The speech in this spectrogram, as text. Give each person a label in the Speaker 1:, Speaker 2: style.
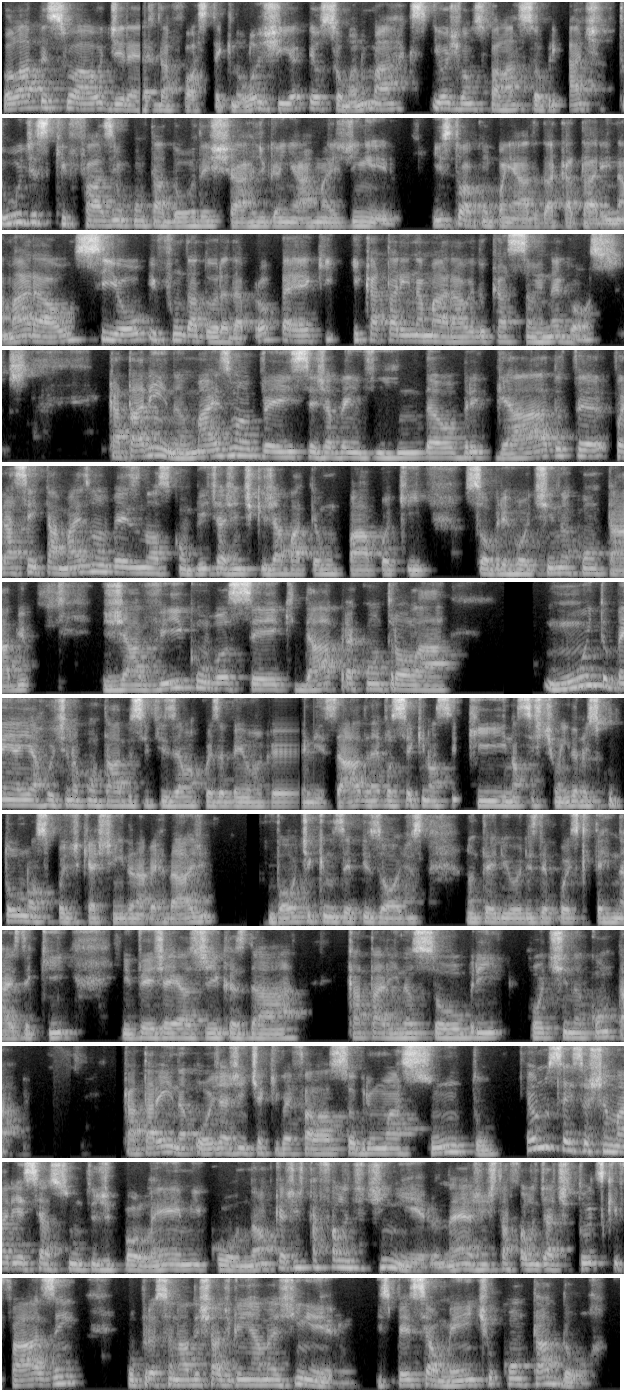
Speaker 1: Olá, pessoal, direto da Força Tecnologia, eu sou Mano Marques e hoje vamos falar sobre atitudes que fazem o contador deixar de ganhar mais dinheiro. Estou acompanhado da Catarina Amaral, CEO e fundadora da Propec, e Catarina Amaral Educação e Negócios. Catarina, mais uma vez, seja bem-vinda. Obrigado por aceitar mais uma vez o nosso convite. A gente que já bateu um papo aqui sobre rotina contábil. Já vi com você que dá para controlar muito bem aí a rotina contábil se fizer uma coisa bem organizada, né? Você que não, que não assistiu ainda, não escutou o nosso podcast ainda, na verdade, volte aqui nos episódios anteriores depois que terminar daqui e veja aí as dicas da Catarina sobre rotina contábil. Catarina, hoje a gente aqui vai falar sobre um assunto. Eu não sei se eu chamaria esse assunto de polêmico ou não, porque a gente está falando de dinheiro, né? A gente está falando de atitudes que fazem o profissional deixar de ganhar mais dinheiro, especialmente o contador.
